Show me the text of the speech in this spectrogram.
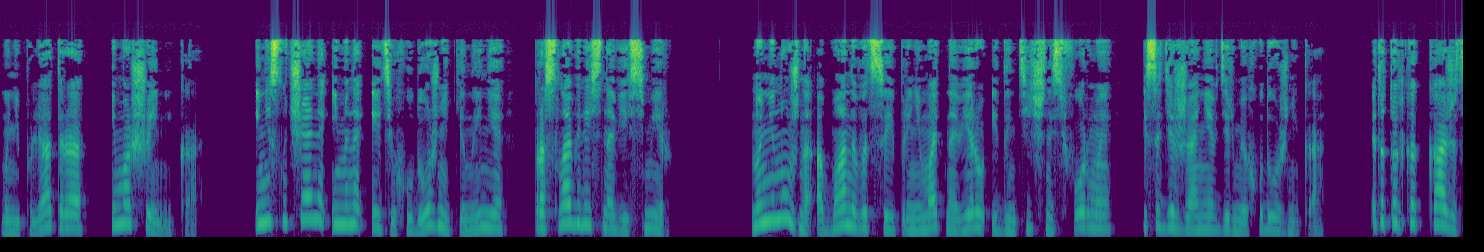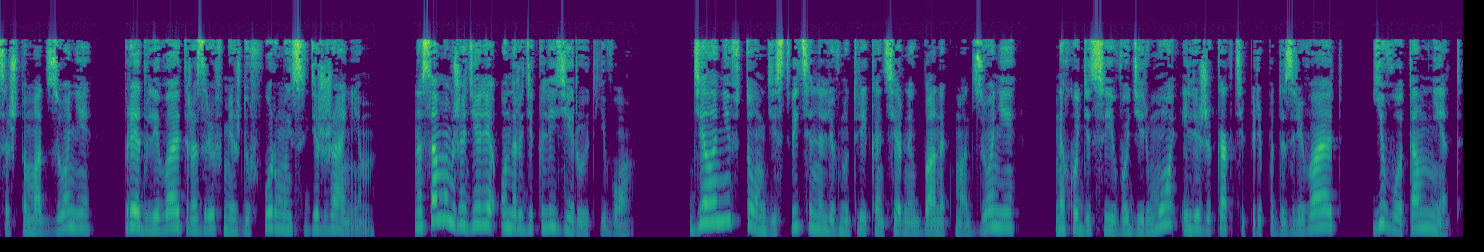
манипулятора и мошенника. И не случайно именно эти художники ныне прославились на весь мир. Но не нужно обманываться и принимать на веру идентичность формы и содержания в дерьме художника. Это только кажется, что Мадзони преодолевает разрыв между формой и содержанием. На самом же деле он радикализирует его. Дело не в том, действительно ли внутри консервных банок Мадзони находится его дерьмо или же, как теперь подозревают, его там нет.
